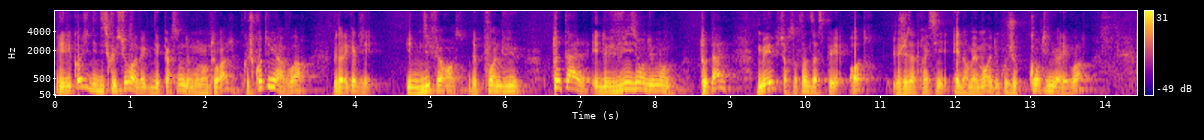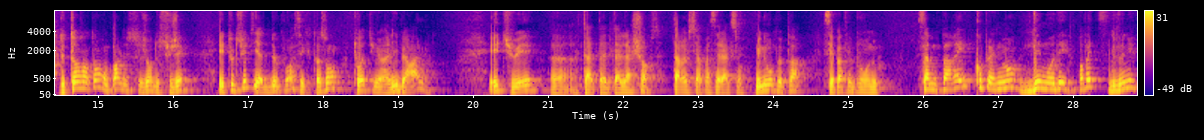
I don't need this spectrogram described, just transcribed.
Et quand j'ai des discussions avec des personnes de mon entourage, que je continue à avoir, mais dans lesquelles j'ai une différence de point de vue total et de vision du monde total, mais sur certains aspects autres, je les apprécie énormément et du coup je continue à les voir. De temps en temps, on parle de ce genre de sujet et tout de suite, il y a deux points. C'est que de toute façon, toi, tu es un libéral et tu es, euh, as, as, la chance, tu as réussi à passer à l'action. Mais nous, on ne peut pas. C'est pas fait pour nous. Ça me paraît complètement démodé. En fait, c'est devenu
